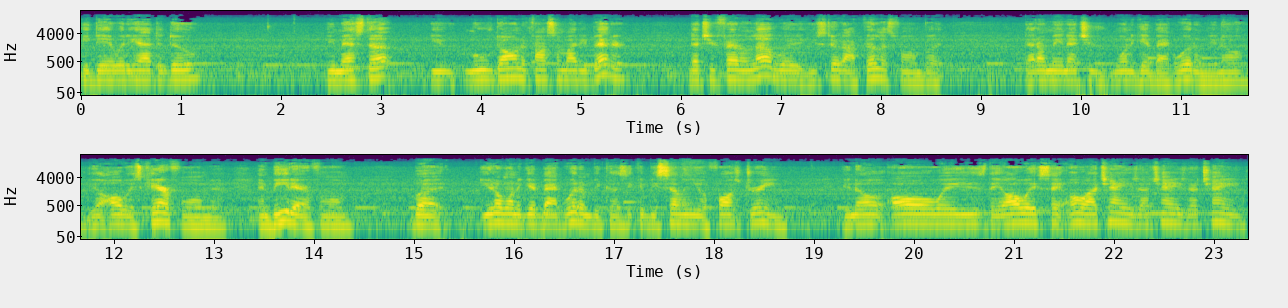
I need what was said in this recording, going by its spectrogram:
He did what he had to do. You messed up. You moved on and found somebody better that you fell in love with. You still got feelings for him, but that don't mean that you want to get back with him. You know, you'll always care for him and, and be there for him, but you don't want to get back with him because he could be selling you a false dream. You know, always they always say, "Oh, I changed, I changed, I changed,"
